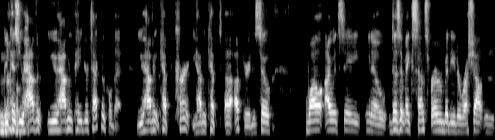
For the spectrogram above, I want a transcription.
because you haven't you haven't paid your technical debt. You haven't kept current you haven't kept uh, upgraded so while i would say you know does it make sense for everybody to rush out and,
